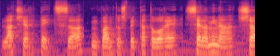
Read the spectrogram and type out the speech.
la certezza, in quanto spettatore, se la minaccia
